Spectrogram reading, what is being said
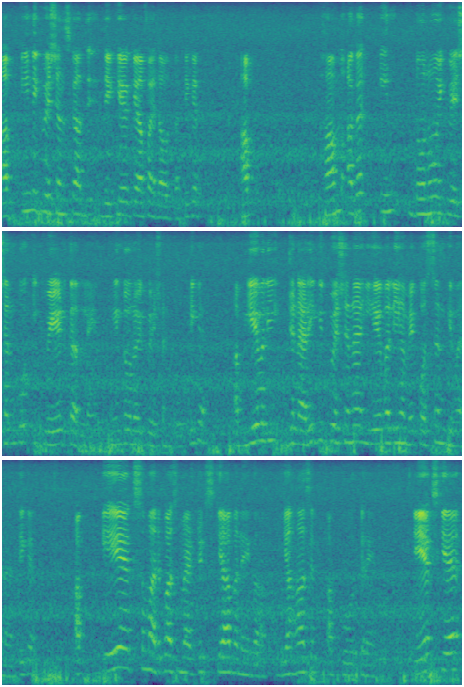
अब इन इक्वेशंस का देखिए क्या फ़ायदा होता है, ठीक है? अब हम अगर इन दोनों इक्वेशन को इक्वेट कर लें, इन दोनों इक्वेशन को, ठीक है? अब ये वाली जेनेरिक इक्वेशन है, ये वाली हमें क्वेश्चन गिवन है, ठीक है? अब ए एक्स हमारे पास मैट्रिक्स क्या बनेगा? यहाँ से आप गौर करें। ए एक्स क्या है?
